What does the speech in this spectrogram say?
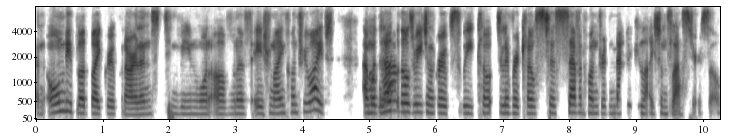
and only blood bike group in Ireland to being one of one of eight or nine countrywide. And oh, with the help of those regional groups, we clo- delivered close to 700 medical items last year. So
